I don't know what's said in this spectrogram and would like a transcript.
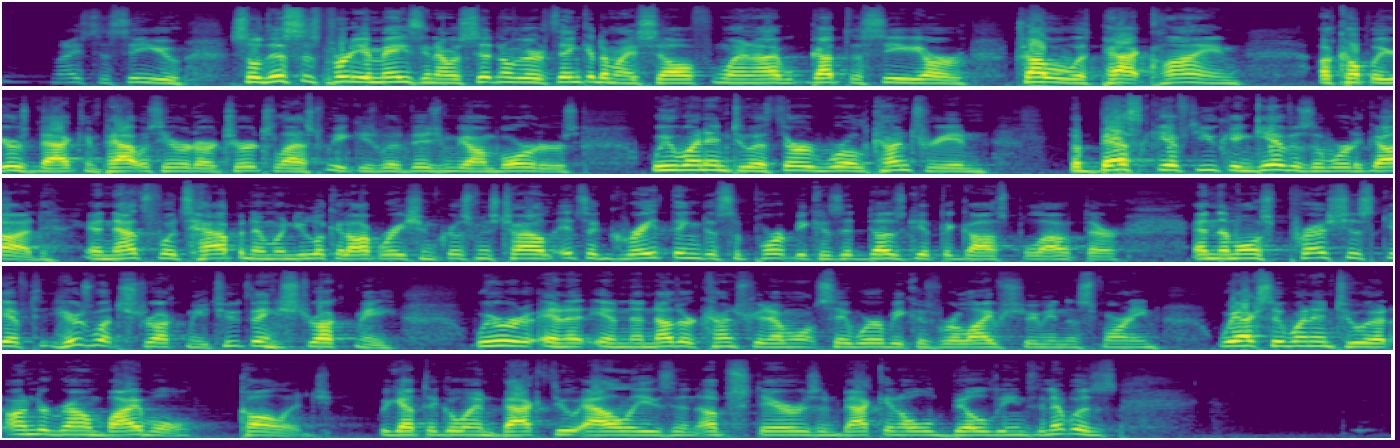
It's nice to see you. So this is pretty amazing. I was sitting over there thinking to myself when I got to see or travel with Pat Klein a couple years back, and Pat was here at our church last week. He's with Vision Beyond Borders. We went into a third world country, and the best gift you can give is the Word of God. And that's what's happening when you look at Operation Christmas Child. It's a great thing to support because it does get the gospel out there. And the most precious gift here's what struck me two things struck me. We were in, a, in another country, and I won't say where because we're live streaming this morning. We actually went into an underground Bible college. We got to go in back through alleys and upstairs and back in old buildings, and it was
